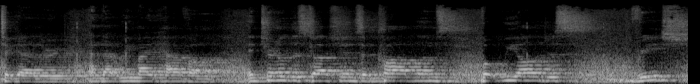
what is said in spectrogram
together and that we might have uh, internal discussions and problems but we all just reach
